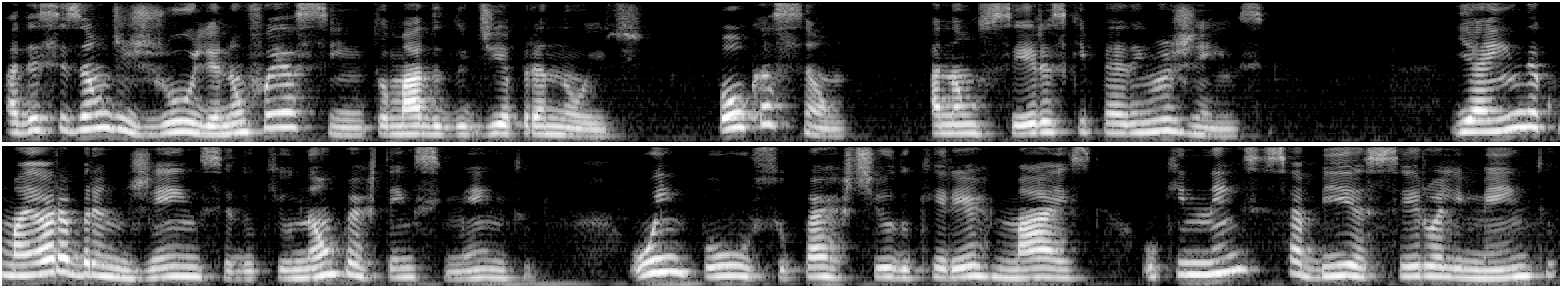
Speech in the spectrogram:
A decisão de Júlia não foi assim, tomada do dia para a noite. Poucas são, a não ser as que pedem urgência. E ainda com maior abrangência do que o não pertencimento, o impulso partiu do querer mais o que nem se sabia ser o alimento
